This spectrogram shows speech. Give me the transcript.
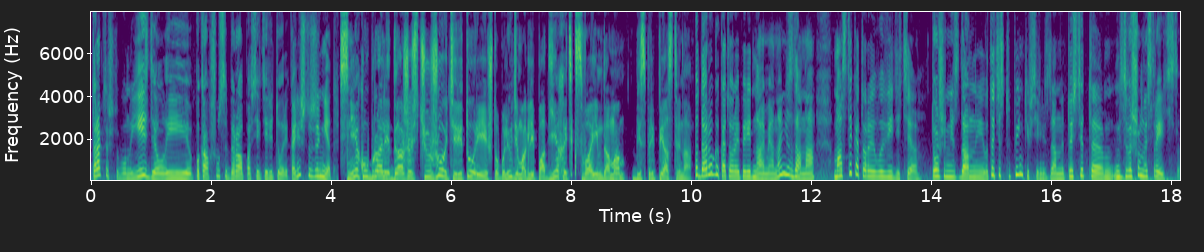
трактор, чтобы он ездил и по ковшу собирал по всей территории? Конечно же нет. Снег убрали даже с чужой территории, чтобы люди могли подъехать к своим домам беспрепятственно. Дорога, которая перед нами, она не сдана. Мосты, которые вы видите, тоже не сданные. Вот эти ступеньки все не сданные. То есть это незавершенное строительство.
